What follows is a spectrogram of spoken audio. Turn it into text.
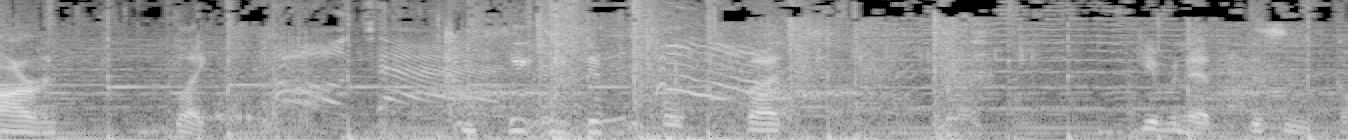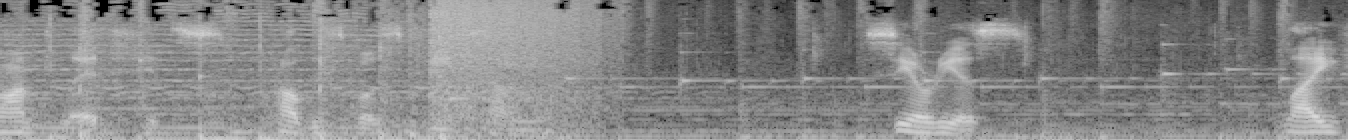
aren't, like, completely difficult, but given that this is Gauntlet, it's probably supposed to be some serious life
